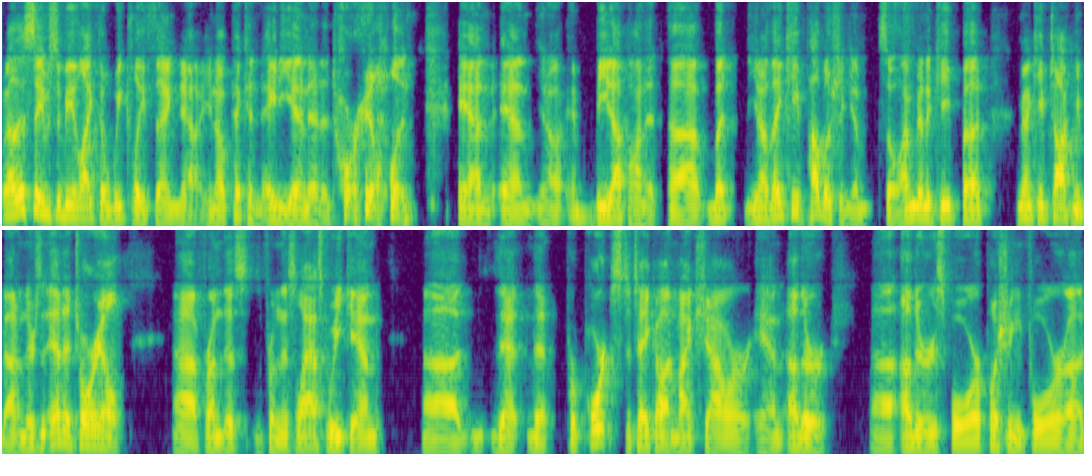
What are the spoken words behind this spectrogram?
Well, this seems to be like the weekly thing now. You know, pick an ADN editorial and and and you know and beat up on it. Uh, but you know they keep publishing them, so I'm going to keep uh, I'm going to keep talking about them. There's an editorial uh, from this from this last weekend uh, that that purports to take on Mike Shower and other uh, others for pushing for uh,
